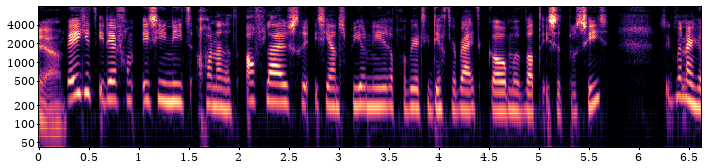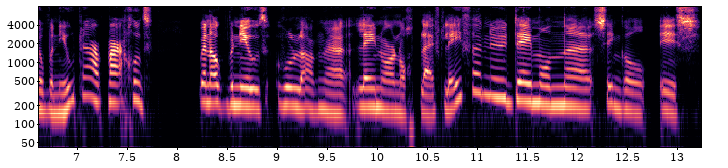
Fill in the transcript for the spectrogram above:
ja. een beetje het idee van, is hij niet gewoon aan het afluisteren? Is hij aan het spioneren? Probeert hij dichterbij te komen? Wat is het precies? Dus ik ben er heel benieuwd naar. Maar goed, ik ben ook benieuwd hoe lang eh Lenor nog blijft leven nu Demon eh, single is.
